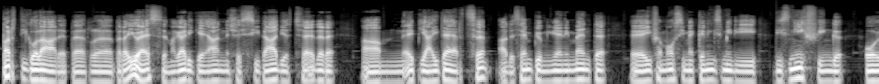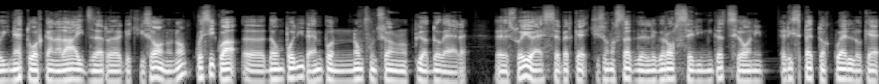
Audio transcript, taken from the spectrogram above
particolare per, per iOS, magari che ha necessità di accedere a um, API terze, ad esempio mi viene in mente eh, i famosi meccanismi di, di sniffing o i network analyzer che ci sono, no? Questi qua eh, da un po' di tempo non funzionano più a dovere eh, su iOS perché ci sono state delle grosse limitazioni rispetto a quello che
